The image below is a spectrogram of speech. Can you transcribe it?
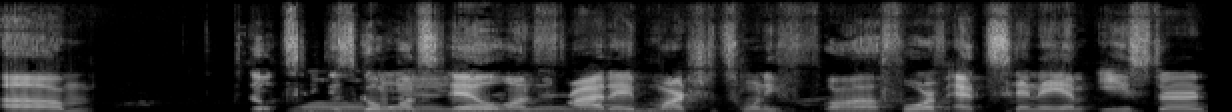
Um, so tickets go on sale on Friday, March the 24th at 10 a.m. Eastern.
